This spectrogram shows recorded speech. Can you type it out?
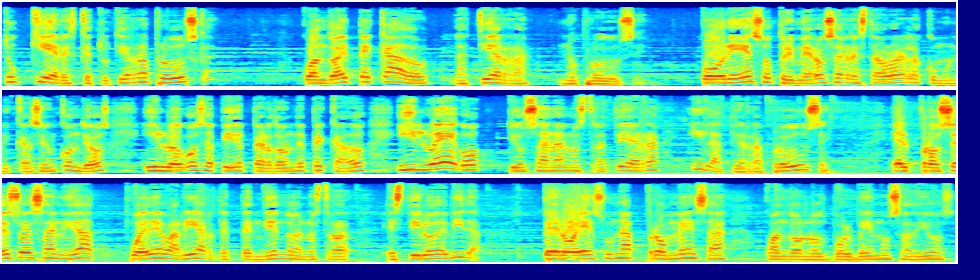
¿Tú quieres que tu tierra produzca? Cuando hay pecado, la tierra no produce. Por eso primero se restaura la comunicación con Dios y luego se pide perdón de pecado y luego Dios sana nuestra tierra y la tierra produce. El proceso de sanidad puede variar dependiendo de nuestro estilo de vida, pero es una promesa cuando nos volvemos a Dios.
